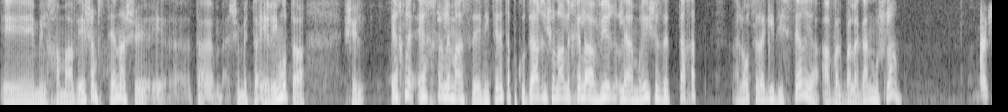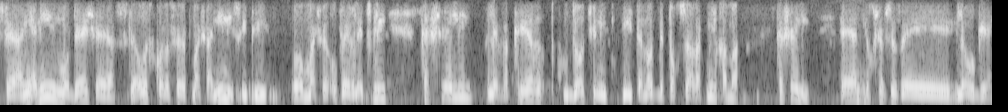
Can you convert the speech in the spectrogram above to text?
המלחמה. ויש שם סצנה שאתה, שמתארים אותה, של איך, איך למעשה ניתנת הפקודה הראשונה לחיל האוויר להמריא שזה תחת, אני לא רוצה להגיד היסטריה, אבל בלאגן מושלם. אז אני, אני מודה שלאורך כל הסרט, מה שאני ניסיתי, או מה שעובר אצלי, קשה לי לבקר פקודות שניתנות בתוך סערת מלחמה. קשה לי. אה, אני חושב שזה לא הוגן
